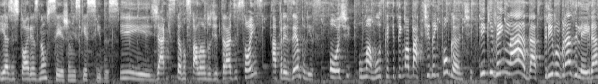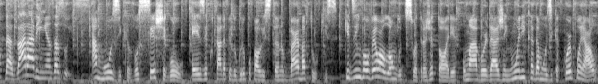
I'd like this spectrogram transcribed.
e as histórias não sejam esquecidas. E já que estamos falando de tradições, apresento-lhes hoje uma música que tem uma batida empolgante e que vem lá da tribo brasileira das Ararinhas Azuis. A música Você Chegou é executada pelo grupo paulistano Barbatuques, que desenvolveu ao longo de sua trajetória uma abordagem única da música corporal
